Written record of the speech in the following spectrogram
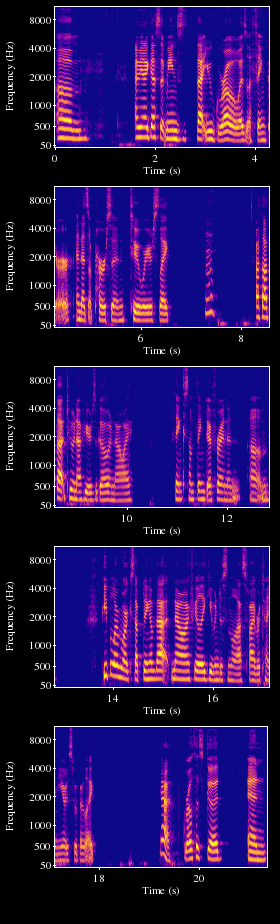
Um, I mean, I guess it means that you grow as a thinker and as a person too, where you're just like, hmm, I thought that two and a half years ago, and now I think something different. And um, people are more accepting of that now. I feel like even just in the last five or ten years, where they're like, yeah, growth is good, and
